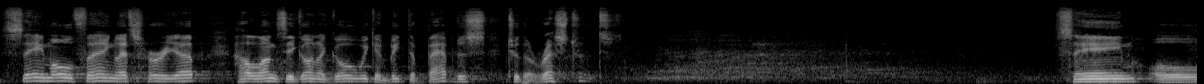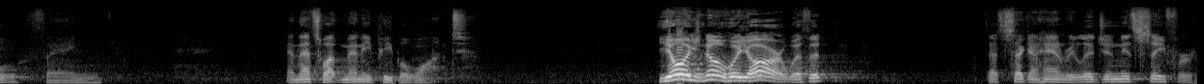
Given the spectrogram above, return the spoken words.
Same old thing, let's hurry up. How long's he going to go? We can beat the Baptists to the restaurant. Same old thing. And that's what many people want. You always know who you are with it. That secondhand religion, it's safer.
